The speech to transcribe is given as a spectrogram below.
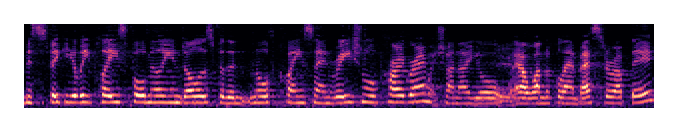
Mr Speaker, you'll be pleased $4 million for the North Queensland Regional Program, which I know you're our wonderful ambassador up there,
